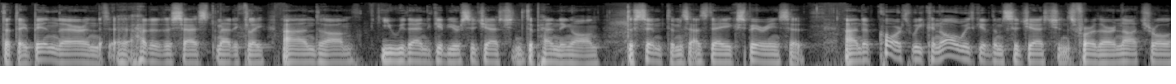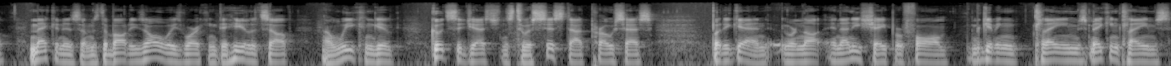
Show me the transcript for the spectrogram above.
that they've been there and uh, had it assessed medically, and um, you then give your suggestions depending on the symptoms as they experience it. And of course, we can always give them suggestions for their natural mechanisms. The body's always working to heal itself, and we can give good suggestions to assist that process. But again, we're not in any shape or form giving claims, making claims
